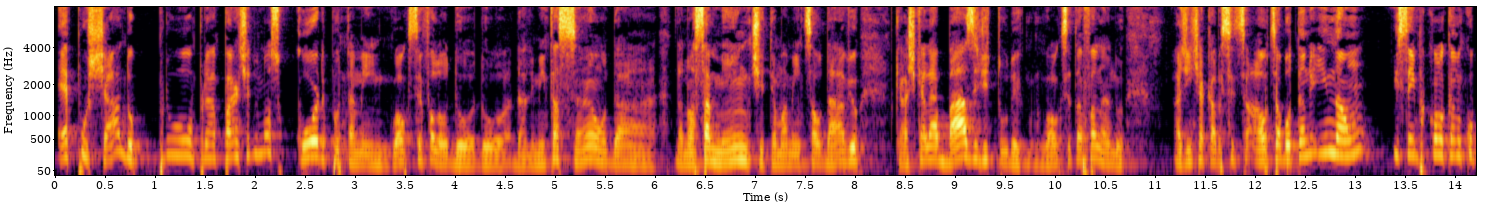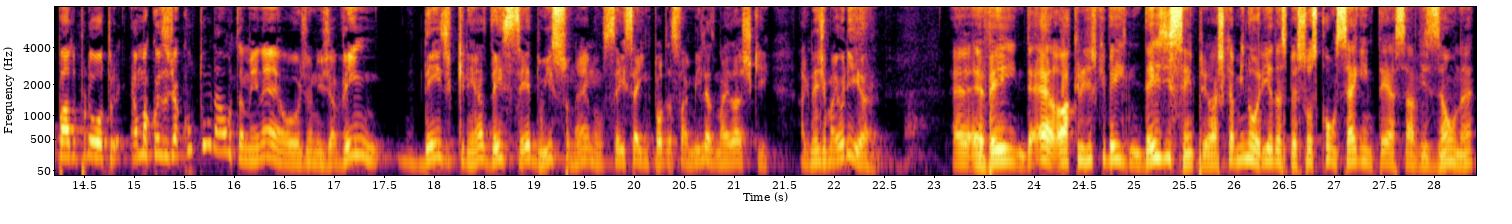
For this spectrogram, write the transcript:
é puxado para a parte do nosso corpo também, igual que você falou do, do, da alimentação, da, da nossa mente, ter uma mente saudável, porque acho que ela é a base de tudo, igual que você está falando. A gente acaba se auto-sabotando e não, e sempre colocando o culpado para o outro. É uma coisa já cultural também, né, ô Johnny? Já vem desde criança, desde cedo isso, né? Não sei se é em todas as famílias, mas acho que a grande maioria. É, é, vem, é, eu acredito que vem desde sempre. Eu acho que a minoria das pessoas conseguem ter essa visão, né?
